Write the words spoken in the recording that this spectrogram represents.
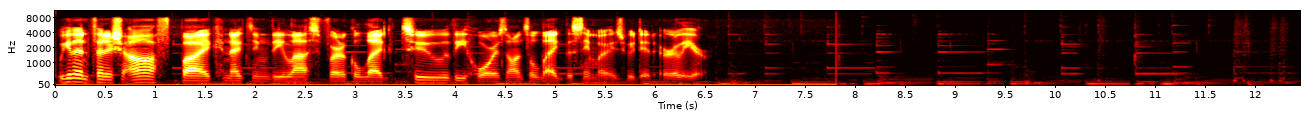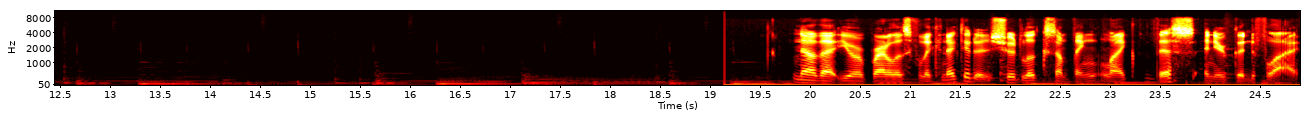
We can then finish off by connecting the last vertical leg to the horizontal leg the same way as we did earlier. Now that your bridle is fully connected, it should look something like this, and you're good to fly.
